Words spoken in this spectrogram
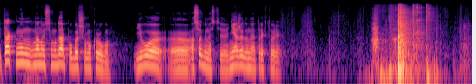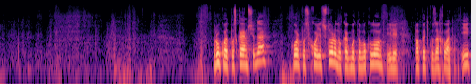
Итак, мы наносим удар по большому кругу. Его э, особенность – неожиданная траектория. Руку отпускаем сюда, корпус уходит в сторону, как будто в уклон или попытку захвата. И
